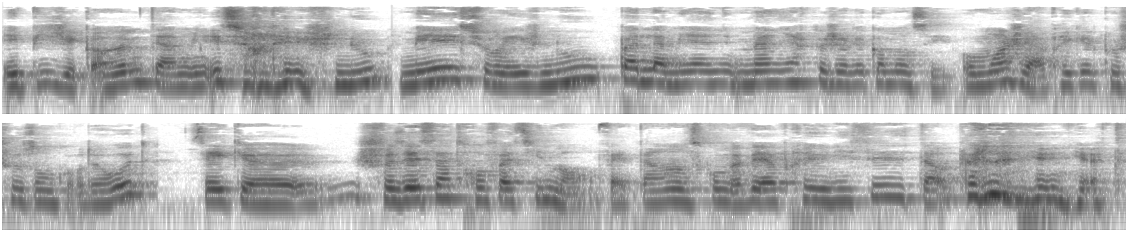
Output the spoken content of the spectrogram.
Et puis j'ai quand même terminé sur les genoux, mais sur les genoux, pas de la manière que j'avais commencé. Au moins, j'ai appris quelque chose en cours de route, c'est que je faisais ça trop facilement en fait. Hein. Ce qu'on m'avait appris au lycée, c'était un peu la gnognotte.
